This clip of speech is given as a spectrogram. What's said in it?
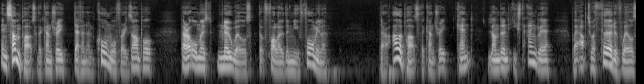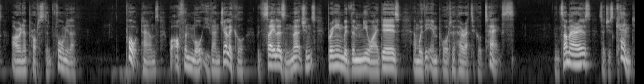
In some parts of the country, Devon and Cornwall for example, there are almost no wills that follow the new formula. There are other parts of the country, Kent, London, East Anglia, where up to a third of wills are in a Protestant formula. Port towns were often more evangelical, with sailors and merchants bringing with them new ideas and with the import of heretical texts. In some areas, such as Kent,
